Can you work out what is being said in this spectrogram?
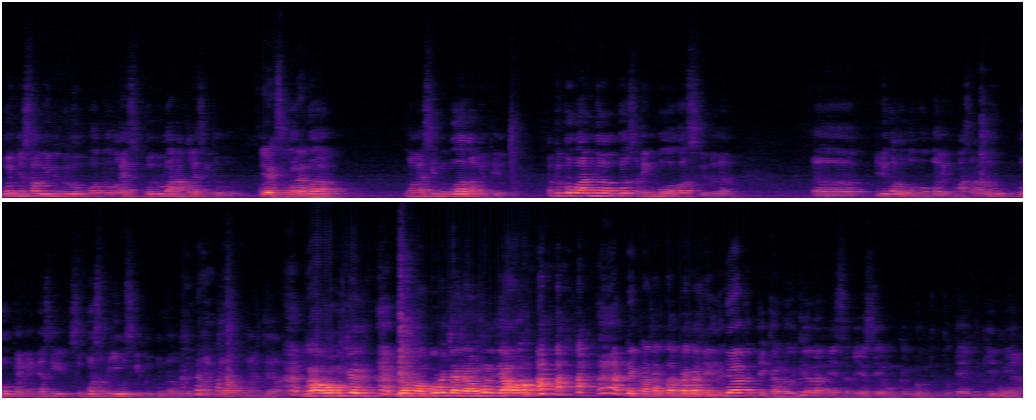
Gue nyesel ini dulu waktu les. Gue dulu anak les gitu. Yes, gue ngelesin gue lah gitu ya. Tapi gue bandel gue sering bolos gitu kan Eh, jadi kalau gue mau balik ke masa lalu gue pengennya sih gue serius gitu bener gue belajar belajar nggak mungkin lu sama gue bercanda mulu jauh dek kelas satu sampai kelas Tapi tiga Ketika lu jalannya serius ya mungkin belum tentu kayak begini. Ya.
